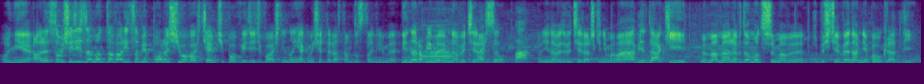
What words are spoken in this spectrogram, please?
O nie, ale sąsiedzi zamontowali sobie pole siłowe, chciałem ci powiedzieć właśnie, no jak my się teraz tam dostaniemy? Nie narobimy im na wycieraczce. chyba dupa. Oni nawet wycieraczki nie mają. A, biedaki! My mamy, ale w domu trzymamy, żebyście wy nam nie poukradli.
